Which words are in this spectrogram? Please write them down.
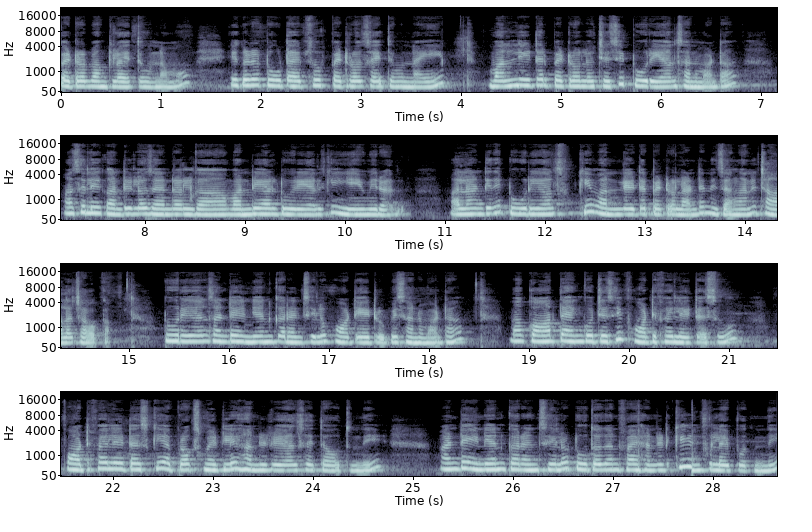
పెట్రోల్ బంక్లో అయితే ఉన్నాము. ఇక్కడ టూ టైప్స్ ఆఫ్ పెట్రోల్స్ అయితే ఉన్నాయి. వన్ లీటర్ పెట్రోల్ వచ్చేసి టూ రియాల్స్ అనమాట అసలు ఈ కంట్రీలో జనరల్గా వన్ రియాల్ టూ రియాల్కి ఏమీ రాదు. అలాంటిది టూ రియాల్స్కి వన్ లీటర్ పెట్రోల్ అంటే నిజంగానే చాలా చౌక టూ రియాల్స్ అంటే ఇండియన్ కరెన్సీలో ఫార్టీ ఎయిట్ రూపీస్ అనమాట మా కార్ ట్యాంక్ వచ్చేసి forty five litres. Forty five లీటర్స్కి అప్రాక్సిమేట్లీ హండ్రెడ్ రియాల్స్ అయితే అవుతుంది. అంటే ఇండియన్ కరెన్సీలో టూ థౌజండ్ ఫైవ్ హండ్రెడ్కి ఫుల్ అయిపోతుంది.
